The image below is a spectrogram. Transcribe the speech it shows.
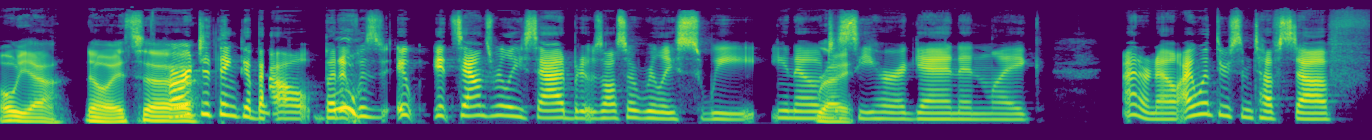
Oh yeah. No, it's uh. Hard to think about, but Whew. it was it. It sounds really sad, but it was also really sweet, you know, to see her again and like, I don't know. I went through some tough stuff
